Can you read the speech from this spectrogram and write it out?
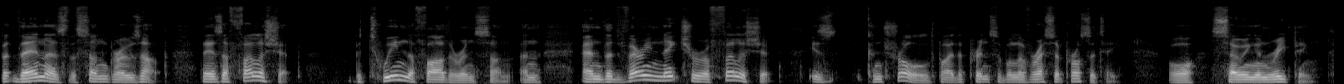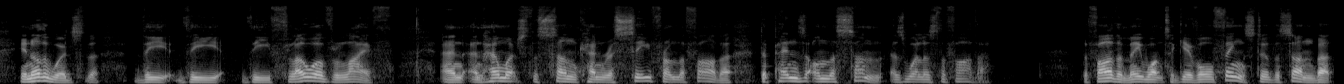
But then, as the son grows up, there's a fellowship between the father and son. And, and the very nature of fellowship is controlled by the principle of reciprocity or sowing and reaping. In other words, the, the, the, the flow of life and, and how much the Son can receive from the Father depends on the Son as well as the Father. The Father may want to give all things to the Son, but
